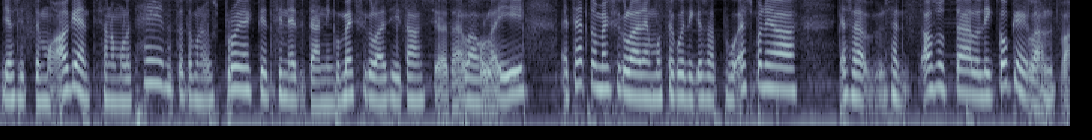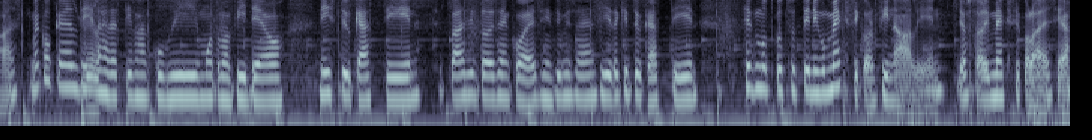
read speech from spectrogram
Ja sitten mun agentti sanoi mulle, että hei, nyt on tämmönen uusi projekti, että sinne etsitään niinku meksikolaisia tanssijoita ja laulajia. Että sä et ole meksikolainen, mutta sä kuitenkin osaat puhua espanjaa ja sä, sä asut täällä, niin kokeillaan nyt vaan. Sitten me kokeiltiin, lähetettiin vähän kuvia, muutama video, niistä tykättiin. Sitten pääsin toiseen koeesiintymiseen, siitäkin tykättiin. Sitten mut kutsuttiin niinku Meksikon finaaliin, jossa oli meksikolaisia,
